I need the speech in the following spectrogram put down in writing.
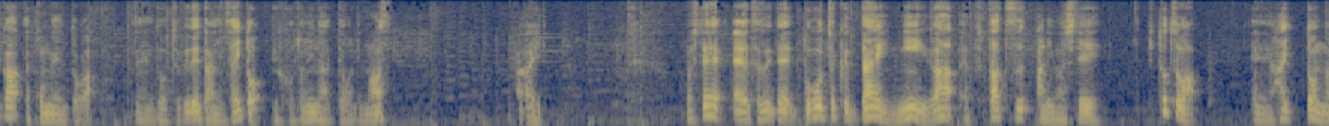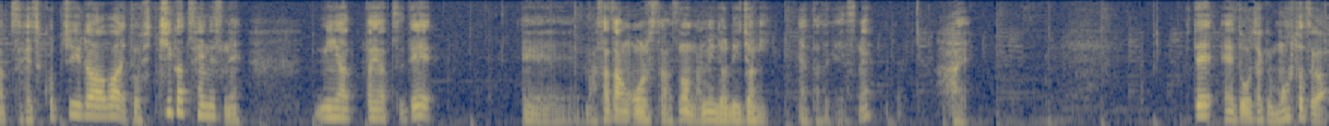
が、コメントが、えー、同着で第2歳ということになっております。はい。そして、えー、続いて同着第2位が2つありまして、1つは、えー、ハイトーン夏フェス。こちらは、えっと、7月編ですね。にやったやつで、えー、まあ、サザンオールスターズの波乗りジョニーやった時ですね。はい。そして、えー、同着もう一つが、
